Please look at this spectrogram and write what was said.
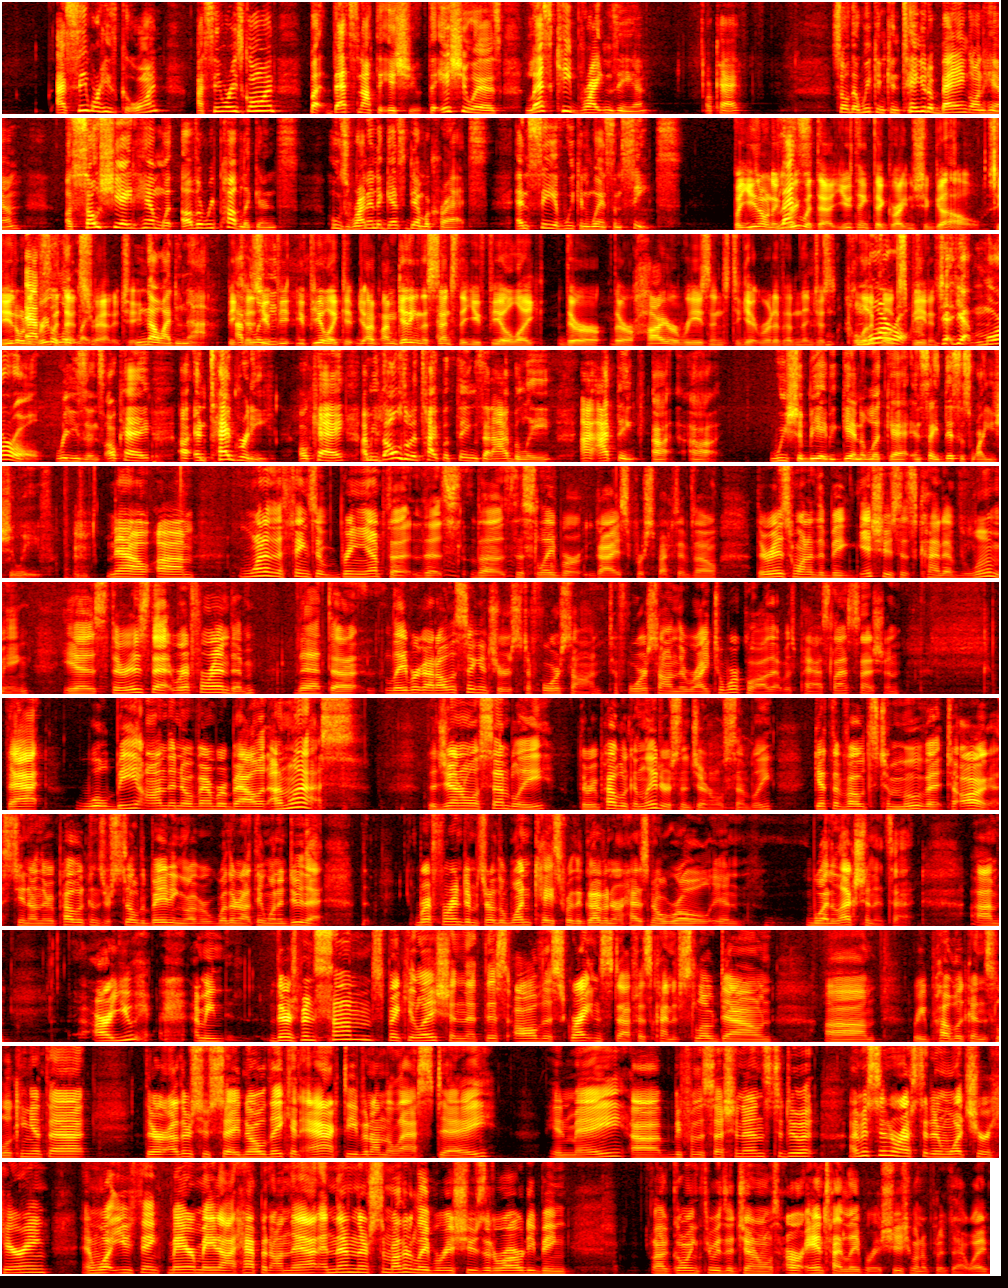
I see where he's going. I see where he's going, but that's not the issue. The issue is let's keep Greitens in, okay, so that we can continue to bang on him associate him with other Republicans who's running against Democrats and see if we can win some seats. But you don't agree Let's, with that. You think that Greitens should go. So you don't absolutely. agree with that strategy. No, I do not. Because you, you feel like it, I'm getting the sense that you feel like there are there are higher reasons to get rid of him than just political moral, expediency. Yeah, moral reasons. Okay, uh, integrity. Okay, I mean those are the type of things that I believe. I, I think uh, uh, we should be able to begin to look at and say this is why you should leave. Now, um, one of the things that bringing up the this the this labor guy's perspective, though, there is one of the big issues that's kind of looming is there is that referendum that uh, labor got all the signatures to force on to force on the right to work law that was passed last session that will be on the November ballot unless the General Assembly, the Republican leaders in the General Assembly, get the votes to move it to August. You know, and the Republicans are still debating over whether or not they want to do that. Referendums are the one case where the governor has no role in what election it's at. Um, are you? I mean, there's been some speculation that this all this Greitens stuff has kind of slowed down um, Republicans looking at that. There are others who say no, they can act even on the last day in May uh, before the session ends to do it. I'm just interested in what you're hearing and what you think may or may not happen on that. And then there's some other labor issues that are already being uh, going through the general or anti-labor issues. You want to put it that way?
